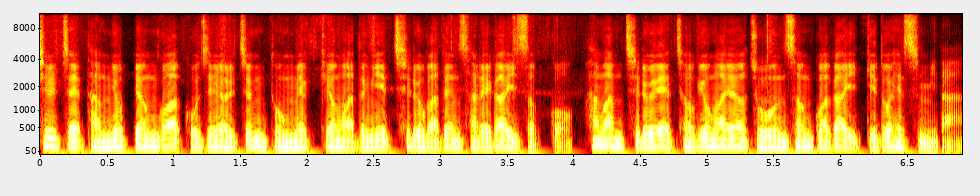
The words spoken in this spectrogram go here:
실제 당뇨병과 고지혈증, 동맥경화 등이 치료가 된 사례가 있었고 항암 치료에 적용하여 좋은 성과가 있기도 했습니다.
